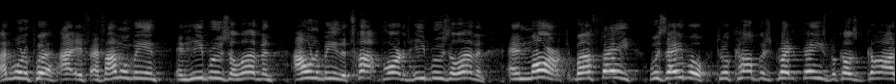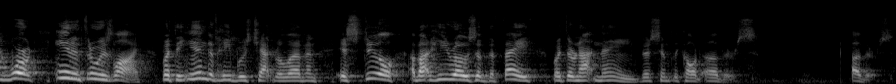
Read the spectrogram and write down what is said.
I'd want to put, I, if, if, I'm going to be in, in Hebrews 11, I want to be in the top part of Hebrews 11. And Mark, by faith, was able to accomplish great things because God worked in and through his life. But the end of Hebrews chapter 11 is still about heroes of the faith, but they're not named. They're simply called others. Others.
